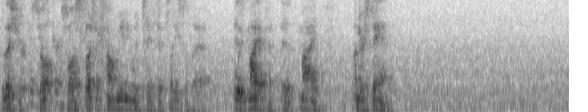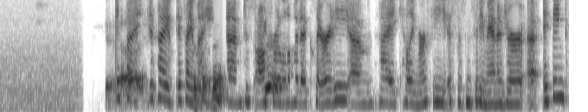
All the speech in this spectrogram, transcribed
For this year, For this so, current so a special town meeting would take the place of that, is my, opi- is my understanding. If I, if I, if I might, um, just offer Sure. a little bit of clarity. Um, hi, Kelly Murphy, Assistant City Manager. Uh, I think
